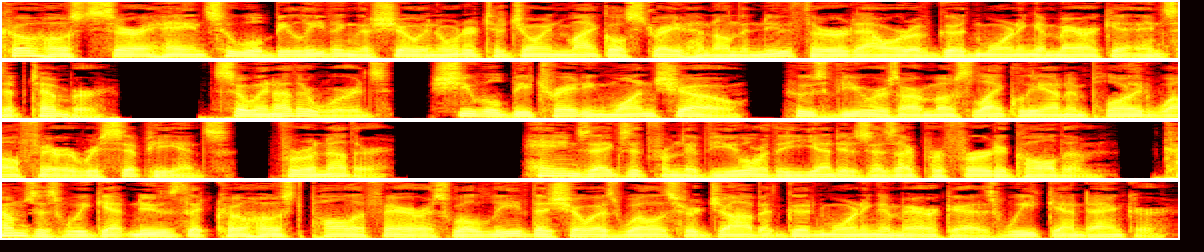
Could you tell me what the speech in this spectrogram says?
Co-host Sara Haines who will be leaving the show in order to join Michael Strahan on the new third hour of Good Morning America in September. So in other words, she will be trading one show, whose viewers are most likely unemployed welfare recipients, for another. Haines' exit from The View or The Yentas as I prefer to call them, comes as we get news that co-host Paula Faris will leave the show as well as her job at Good Morning America as weekend anchor.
